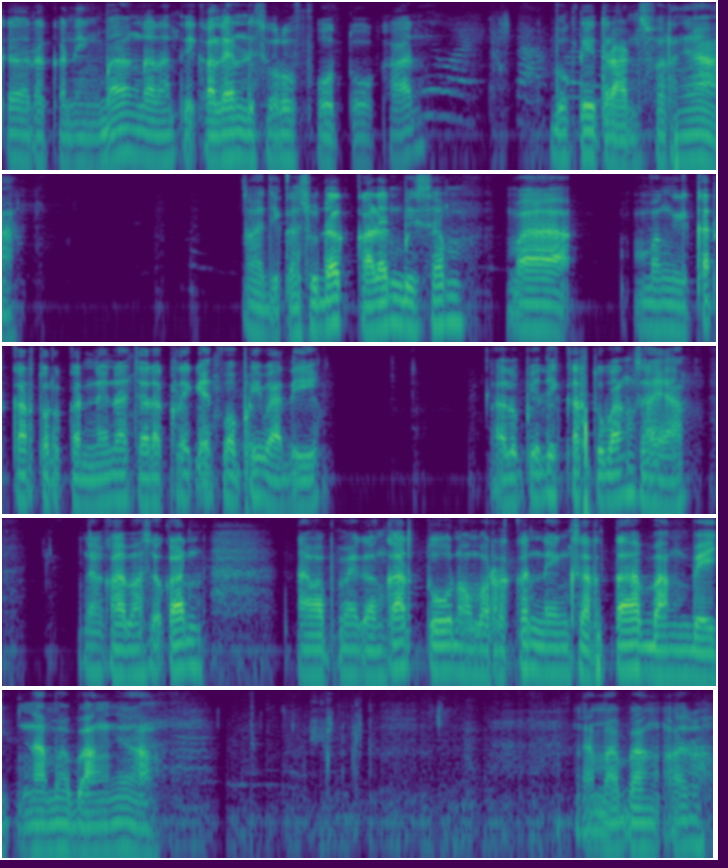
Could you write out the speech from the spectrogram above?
ke rekening bank dan nanti kalian disuruh fotokan bukti transfernya. Nah jika sudah kalian bisa mengikat kartu rekening cara klik info pribadi. Lalu pilih kartu bank saya. Nah kalian masukkan nama pemegang kartu, nomor rekening, serta bank badge, nama banknya. Nama bank, aduh.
